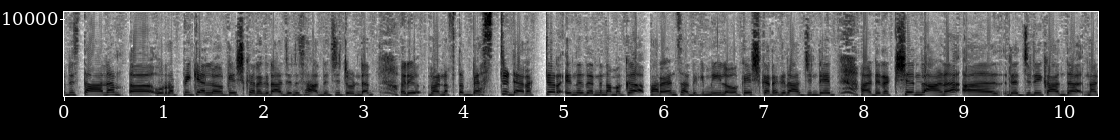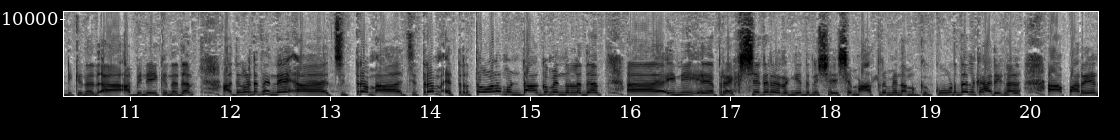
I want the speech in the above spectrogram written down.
ഒരു സ്ഥാനം ഉറപ്പിക്കാൻ ലോകേഷ് കനകരാജിന് സാധിച്ചിട്ടുണ്ട്. ഒരു one of the best director എന്ന് തന്നെ നമുക്ക് പറയാൻ സാധിക്കും. ഈ ലോകേഷ് കനകരാജിന്റെ ഡയറക്ഷനിലാണ് രജനീകാന്ത് നടിക്കുന്നത് അഭിനയിക്കുന്നത്. അതുകൊണ്ട് തന്നെ ചിത്രം ചിത്രം എത്രത്തോളം ഉണ്ടാകും എന്നുള്ളത് ഇനി പ്രേക്ഷകർ ഇറങ്ങിയതിനു ശേഷം മാത്രമേ നമുക്ക് കൂടുതൽ കാര്യങ്ങൾ പറയാൻ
